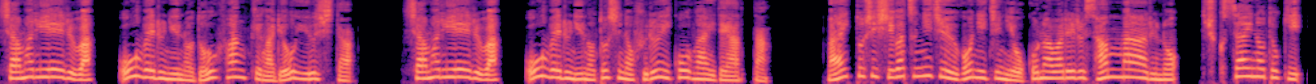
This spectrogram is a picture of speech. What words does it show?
シャマリエールは、オーベルニュのドーファン家が領有した。シャマリエールは、オーベルニュの都市の古い郊外であった。毎年4月25日に行われるサンマールの祝祭の時、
